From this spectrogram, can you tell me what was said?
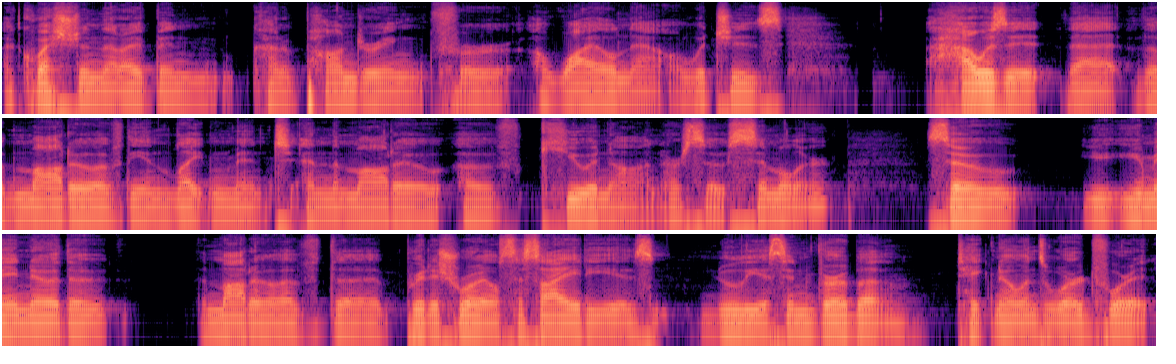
a question that I've been kind of pondering for a while now, which is how is it that the motto of the Enlightenment and the motto of QAnon are so similar? So you, you may know the, the motto of the British Royal Society is nullius in verba, take no one's word for it.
